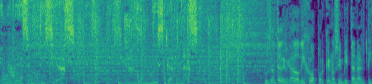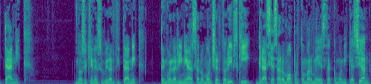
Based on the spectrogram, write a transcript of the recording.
MBS Noticias con Luis Cárdenas. Pues Dante Delgado dijo, ¿por qué nos invitan al Titanic? ¿No se quieren subir al Titanic? Tengo la línea a Salomón Chertorivsky. Gracias, Salomón, por tomarme esta comunicación.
